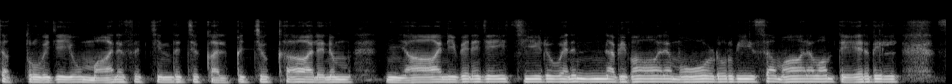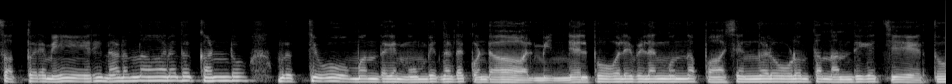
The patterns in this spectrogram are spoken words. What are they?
ശത്രുവിജയവും മാനസ ചിന്തിച്ച് കൽപ്പിച്ചു കാലനും ഞാനിവനെ ജയിച്ചിടുവനൻ അഭിമാനമോടുർവി സമാനമാം തേരതിൽ സത്വരമേറി നടന്നാനത് കണ്ടു. മൃത്യു മന്ദകൻ മുമ്പിൽ നടക്കൊണ്ടാൽ മിന്നൽ പോലെ വിളങ്ങുന്ന പാശങ്ങളോടും തന്നന്തിക ചേർത്തു.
